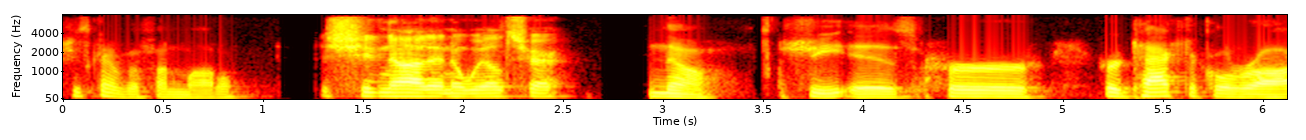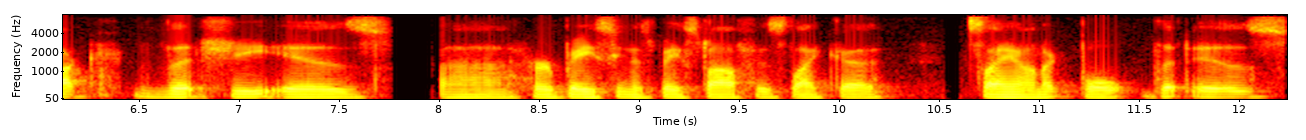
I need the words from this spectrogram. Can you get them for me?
she's kind of a fun model. Is she not in a wheelchair? No, she is her her tactical rock that she is uh, her basing is based off is like a psionic bolt that is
